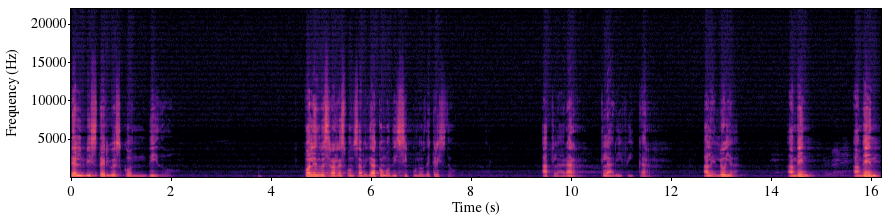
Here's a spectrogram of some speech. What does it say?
Del misterio escondido. ¿Cuál es nuestra responsabilidad como discípulos de Cristo? Aclarar, clarificar. Aleluya. Amén. Amén.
